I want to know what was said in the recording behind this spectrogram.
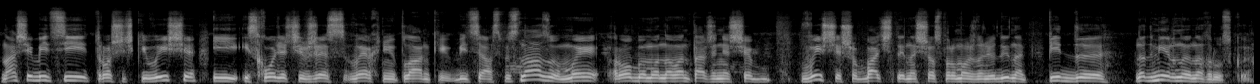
Наші бійці трошечки вище, і ісходячи вже з верхньої планки бійця спецназу, ми робимо навантаження ще вище, щоб бачити на що спроможна людина під е, надмірною нагрузкою.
